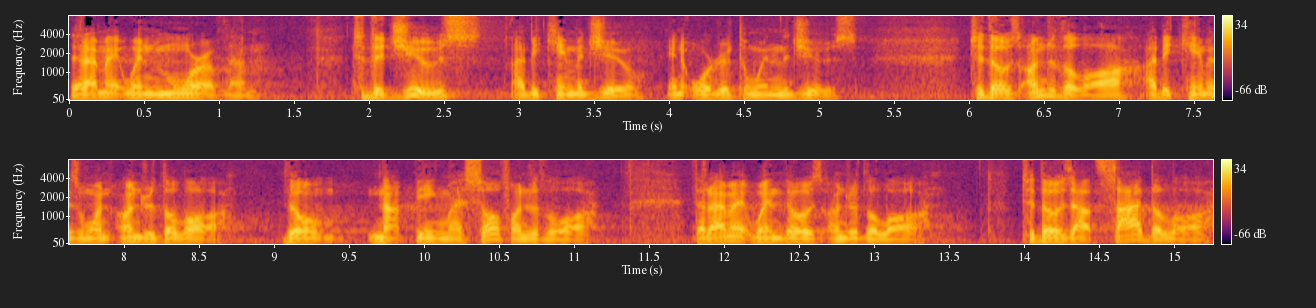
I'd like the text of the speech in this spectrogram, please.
that I might win more of them. To the Jews, I became a Jew in order to win the Jews. To those under the law, I became as one under the law, though not being myself under the law, that I might win those under the law. To those outside the law,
